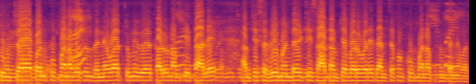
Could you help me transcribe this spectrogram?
तुमचा पण खूप मनापासून धन्यवाद. तुम्ही वेळ काढून आमच्या इथं आले. आमची सगळी मंडळीची साथ आमच्या बरोबर आहे. त्यांचं पण खूप मनापासून धन्यवाद.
